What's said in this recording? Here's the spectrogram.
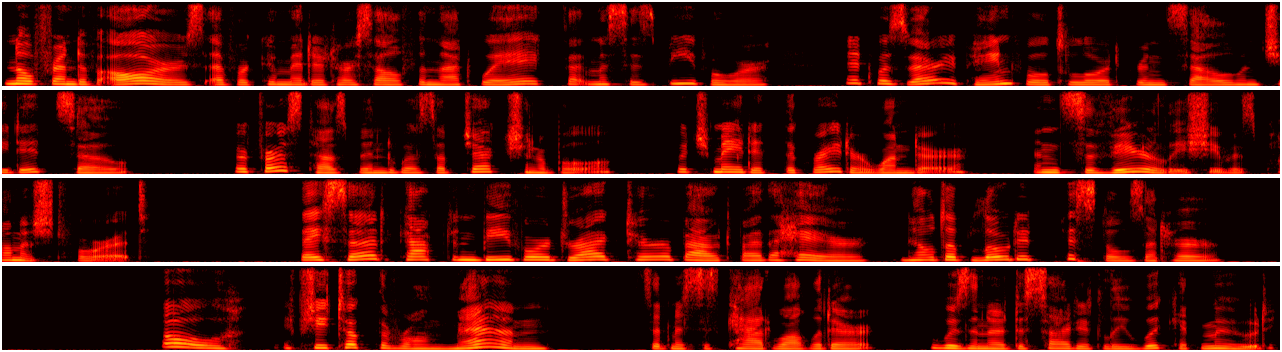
No friend of ours ever committed herself in that way except Mrs. Beevor, and it was very painful to Lord Grinsell when she did so. Her first husband was objectionable, which made it the greater wonder, and severely she was punished for it. They said Captain Beevor dragged her about by the hair and held up loaded pistols at her. Oh, if she took the wrong man, said Mrs. Cadwallader, who was in a decidedly wicked mood.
